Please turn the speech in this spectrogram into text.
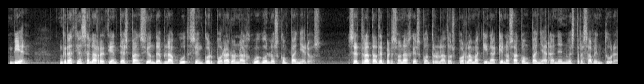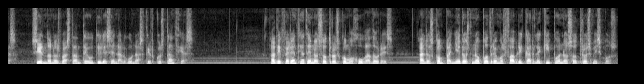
Bien, Gracias a la reciente expansión de Blackwood se incorporaron al juego los compañeros. Se trata de personajes controlados por la máquina que nos acompañarán en nuestras aventuras, siéndonos bastante útiles en algunas circunstancias. A diferencia de nosotros como jugadores, a los compañeros no podremos fabricar el equipo nosotros mismos.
